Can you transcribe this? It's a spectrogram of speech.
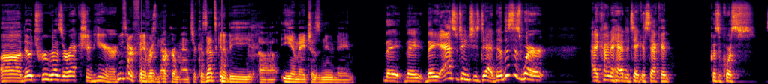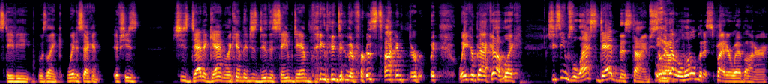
uh no true resurrection here Who's our favorite necromancer? Because that's going to be uh, EMH's new name. they they they ascertain she's dead. Now this is where I kind of had to take a second because of course Stevie was like, "Wait a second, if she's she's dead again, why can't they just do the same damn thing they did the first time to wake her back up?" Like she seems less dead this time. She's only got a little bit of spider web on her.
